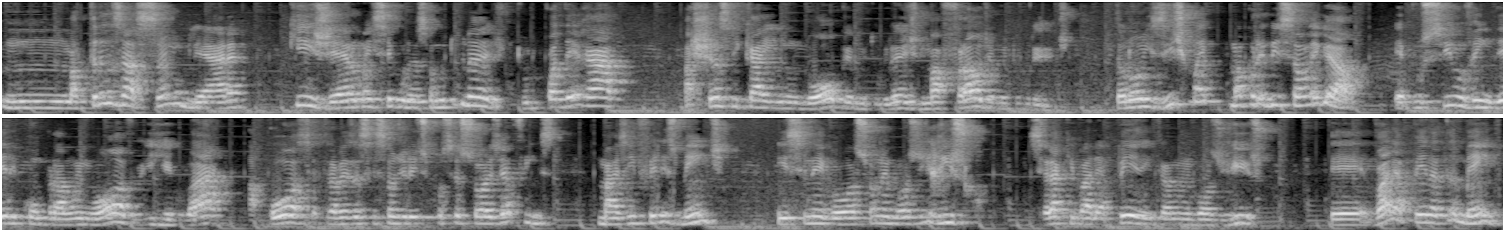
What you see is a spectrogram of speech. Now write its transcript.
uma transação imobiliária que gera uma insegurança muito grande. Tudo pode dar errado. A chance de cair num golpe é muito grande, numa fraude é muito grande. Então não existe uma, uma proibição legal. É possível vender e comprar um imóvel irregular, a posse, através da cessão de direitos possessórios e afins. Mas, infelizmente, esse negócio é um negócio de risco. Será que vale a pena entrar no negócio de risco? É, vale a pena também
